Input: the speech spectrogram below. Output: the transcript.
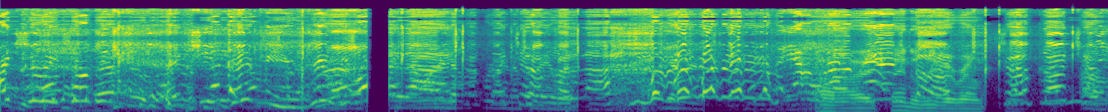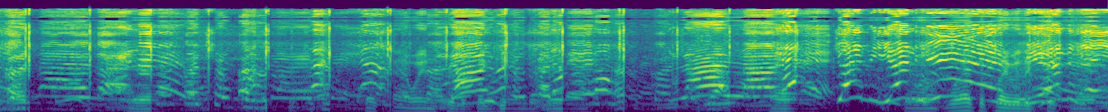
actually took it, and she bit me really uh, hard. I plan to leave around Yeah. we'll have to play with the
